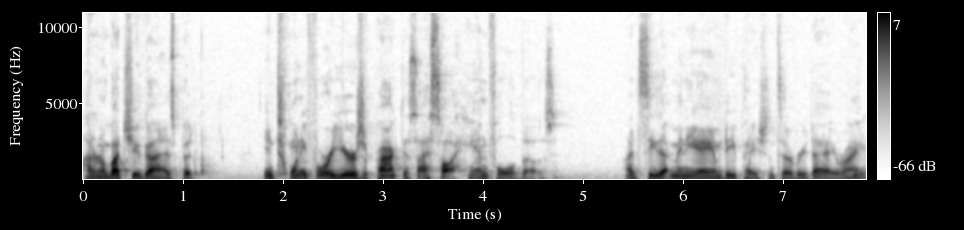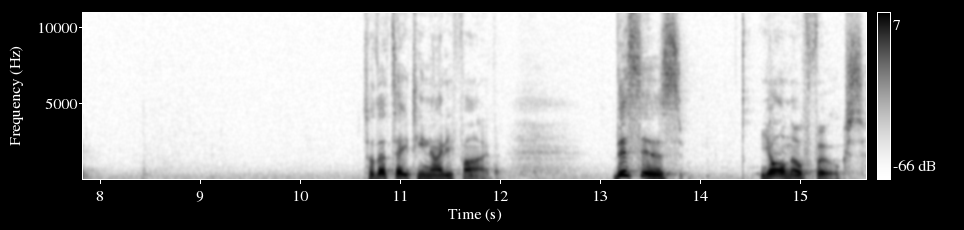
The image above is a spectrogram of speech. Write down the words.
I don't know about you guys, but in 24 years of practice, I saw a handful of those. I'd see that many AMD patients every day, right? So that's 1895. This is, y'all know Fuchs.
